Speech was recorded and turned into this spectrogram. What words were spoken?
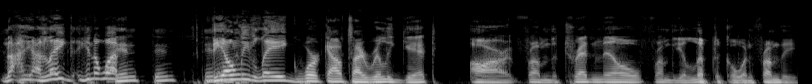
No, yeah, leg. You know what? The only leg workouts I really get are from the treadmill, from the elliptical, and from the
